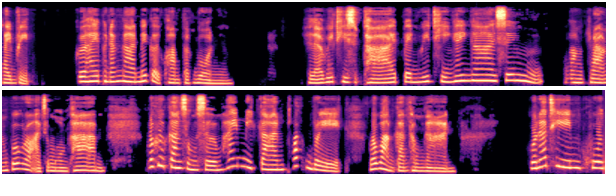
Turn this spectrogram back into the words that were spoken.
ไฮบริด พื่อให้พนักงานไม่เกิดความกังวล และวิธีสุดท้ายเป็นวิธีง่ายๆ ซึ่งบางครั้งพวกเราอาจจะมองข้าม ก็คือการส่งเสริมให้มีการพักเบรกระหว่างการทำงาน หัวหน้าทีมควร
